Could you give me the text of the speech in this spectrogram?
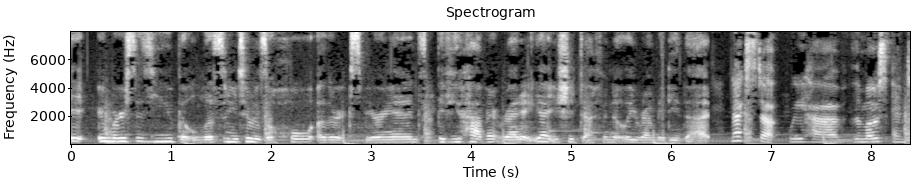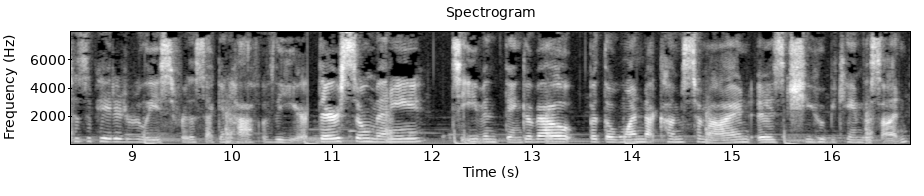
it immerses you, but listening to is a whole other experience. If you haven't read it yet, you should definitely remedy that. Next up, we have the most anticipated release for the second half of the year. There's so many to even think about, but the one that comes to mind is She Who Became the Sun.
